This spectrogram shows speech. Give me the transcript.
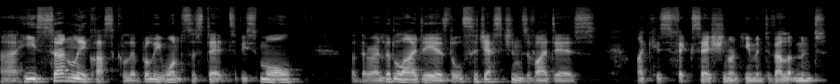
Uh, he's certainly a classical liberal. He wants the state to be small, but there are little ideas, little suggestions of ideas, like his fixation on human development,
